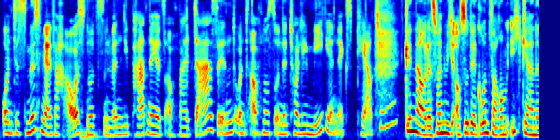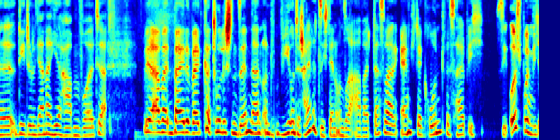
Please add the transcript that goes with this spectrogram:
Und das müssen wir einfach ausnutzen, wenn die Partner jetzt auch mal da sind und auch noch so eine tolle Medienexpertin. Genau, das war nämlich auch so der Grund, warum ich gerne die Juliana hier haben wollte. Wir arbeiten beide bei katholischen Sendern und wie unterscheidet sich denn unsere Arbeit? Das war eigentlich der Grund, weshalb ich sie ursprünglich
